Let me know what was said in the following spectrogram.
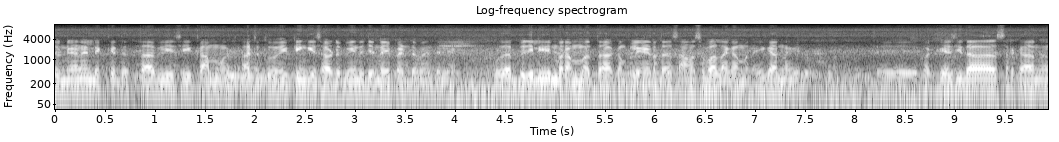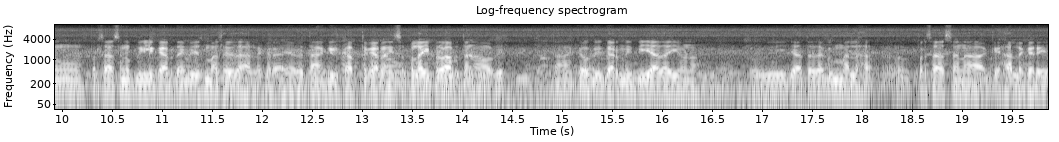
ਯੂਨੀਅਨ ਨੇ ਲਿਖ ਕੇ ਦਿੱਤਾ ਵੀ ਅਸੀਂ ਕੰਮ ਅੱਜ ਤੋਂ ਹੀ ਢਿੰਗੀ ਸਾਡੇ ਵਿੰਦ ਜਿੰਨੇ ਵੀ ਪਿੰਡ ਪੈਂਦੇ ਨੇ, ਉਹਦਾ ਬਿਜਲੀ ਦੀ ਮੁਰੰਮਤ ਦਾ ਕੰਪਲੇਂਟ ਦਾ, ਸਾਂਭ ਸੰਭਾਲ ਦਾ ਕੰਮ ਨਹੀਂ ਕਰਨਗੇ। ਤੇ ਬਾਕੀ ਅਸੀਂ ਤਾਂ ਸਰਕਾਰ ਨੂੰ, ਪ੍ਰਸ਼ਾਸਨ ਨੂੰ ਅਪੀਲ ਕਰਦੇ ਹਾਂ ਵੀ ਇਸ ਮਸਲੇ ਦਾ ਹੱਲ ਕਰਾਇਆ ਜਾਵੇ ਤਾਂ ਕਿ ਖਪਤਕਾਰਾਂ ਦੀ ਸਪਲਾਈ ਪ੍ਰਭਾਵਿਤ ਨਾ ਹੋਵੇ, ਤਾਂ ਕਿਉਂਕਿ ਗਰਮੀ ਵੀ ਜ਼ਿਆਦਾ ਹੀ ਹੁਣ, ਉਹ ਵੀ ਜ਼ਿਆਦਾ ਤਾਂ ਕੋਈ ਮੱਲ ਪ੍ਰਸ਼ਾਸਨ ਆ ਕੇ ਹੱਲ ਕਰੇ,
